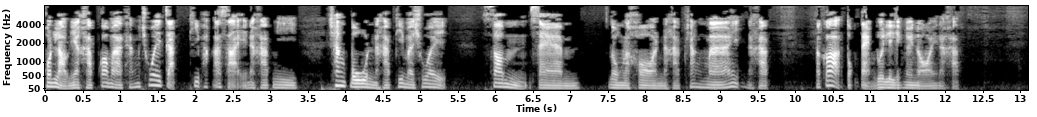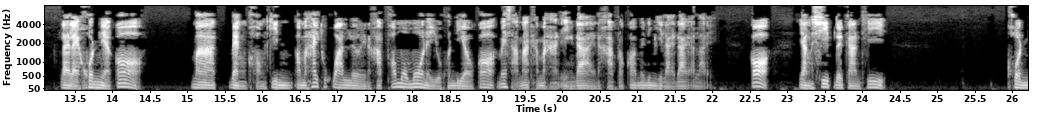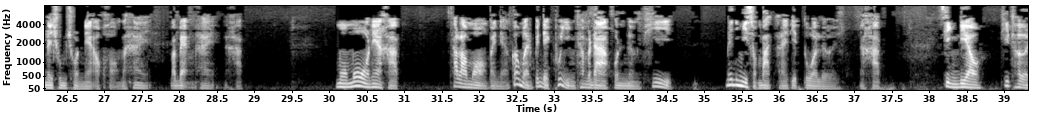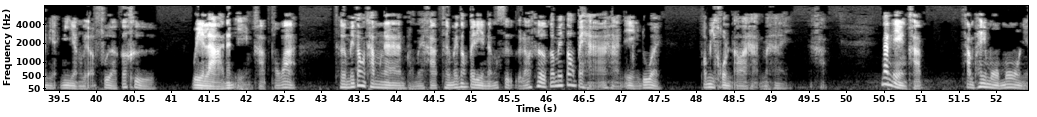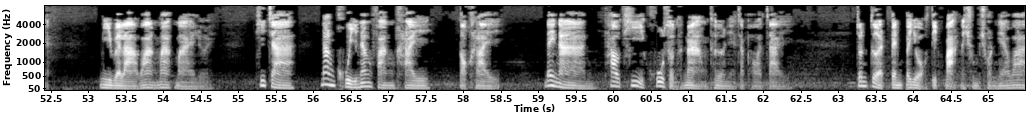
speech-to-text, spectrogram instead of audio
คนเหล่านี้ครับก็มาทั้งช่วยจัดที่พักอาศัยนะครับ มีช่างปูนนะครับ ที่มาช่วยซ่อมแซมโรงละครนะครับ ช่างไม้นะครับ แล้วก็ตกแต่งด้วยเล็กๆน้อยๆนะครับ หลายๆ คนเนี่ยก็มาแบ่งของกินเอามาให้ทุกวันเลยนะครับ เพราะโมโม่เนี่ยอยู่คนเดียวก็ไม่สามารถทำอาหารเองได้นะครับ แล้วก็ไม่ได้มีรายได้อะไร ก็ยังชีพโดยการที่ คนในชุมชนเนี่ยเอาของมาให้มาแบ่งให้นะครับ โมโม่เนี่ยครับ ถ้าเรามองไปเนี่ยก็เหมือนเป็นเด็กผู้หญิงธรรมดาคนหนึ่งที่ไม่ได้มีสมบัติอะไรติดตัวเลยนะครับ สิ่งเดียว ที่เธอเนี่ยมีอย่างเหลือเฟือก็คือเวลานั่นเองครับ เพราะว่าเธอไม่ต้องทำงานถูกไหมครับ เธอไม่ต้องไปเรียนหนังสือ แล้วเธอก็ไม่ต้องไปหาอาหารเองด้วย เพราะมีคนเอาอาหารมาให้นะครับ นั่นเองครับทำให้โมโม่เนี่ย มีเวลาว่างมากมายเลย ที่จะนั่งคุยนั่งฟังใครต่อใคร ได้นานเท่าที่คู่สนทนาของเธอเนี่ยจะพอใจ จนเกิดเป็นประโยคติดปากในชุมชนเนี่ยว่า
